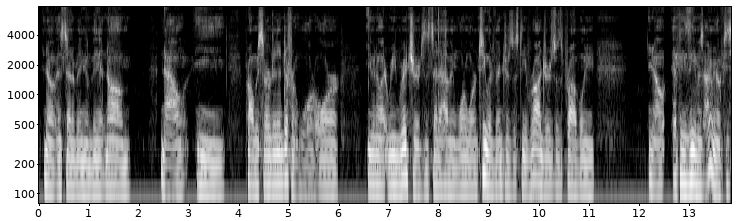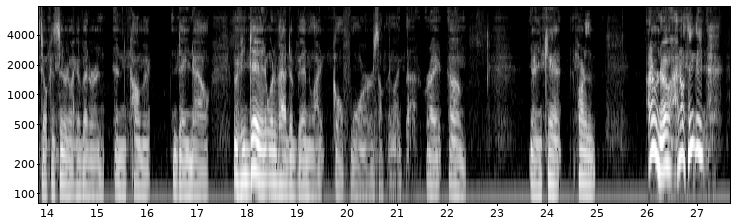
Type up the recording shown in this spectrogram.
You know, instead of being in Vietnam, now he probably served in a different war, or even like Reed Richards, instead of having World War II adventures with Steve Rogers, was probably, you know, if he's even, I don't know if he's still considered like a veteran in comic day now. But if he did, it would have had to have been like Gulf War or something like that, right? Um, you know, you can't, part of the, I don't know, I don't think they,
